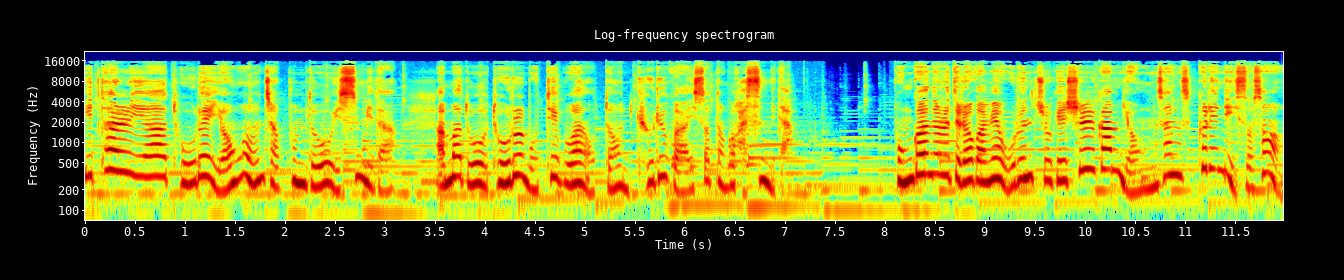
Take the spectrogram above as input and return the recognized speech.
이탈리아 돌의 영혼 작품도 있습니다. 아마도 돌을 모티브한 어떤 교류가 있었던 것 같습니다. 본관으로 들어가면 오른쪽에 실감 영상 스크린이 있어서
